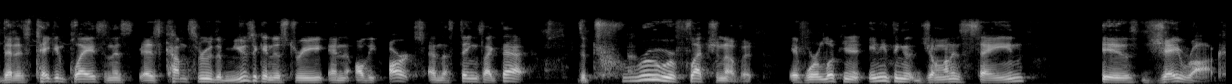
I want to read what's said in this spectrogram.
that has taken place and has, has come through the music industry and all the arts and the things like that the true reflection of it, if we're looking at anything that Jon is saying, is Jay Rock.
